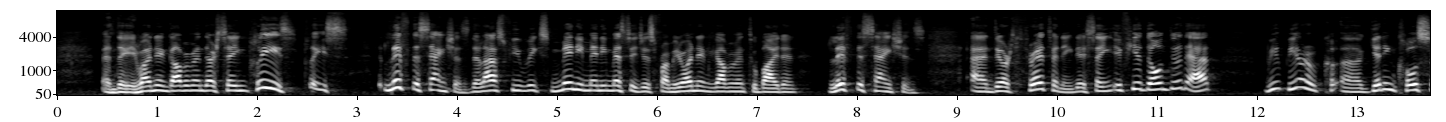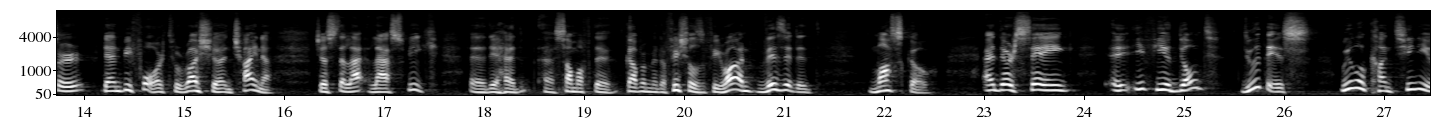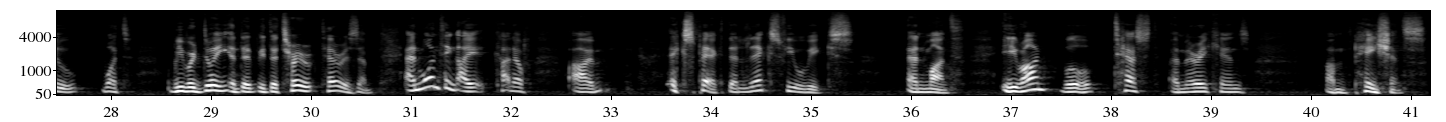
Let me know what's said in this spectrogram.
And the Iranian government are saying, please, please, lift the sanctions. The last few weeks, many, many messages from Iranian government to Biden, lift the sanctions. And they're threatening. They're saying, if you don't do that, we, we are uh, getting closer than before to Russia and China. Just la last week, uh, they had uh, some of the government officials of Iran visited Moscow. And they're saying, uh, if you don't do this, we will continue what we were doing the, with the ter terrorism. And one thing I kind of um, expect the next few weeks and months, Iran will test Americans' um, patience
